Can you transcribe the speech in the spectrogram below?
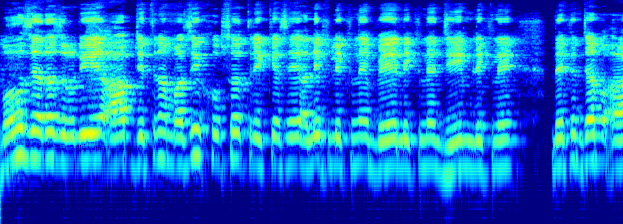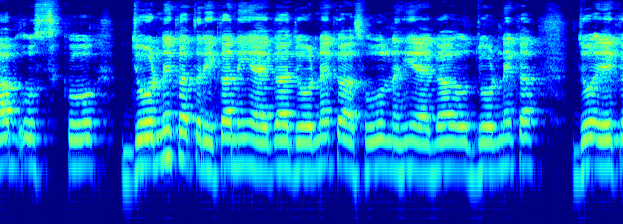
बहुत ज़्यादा ज़रूरी है। आप जितना मर्ज़ी खूबसूरत तरीके से अलिफ लिख लें, बे लिख लें, जीम लिख लें, लेकिन जब आप उसको जोड़ने का तरीका नहीं आएगा, जोड़ने का असूल नहीं आएगा, जोड़ने का जो एक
